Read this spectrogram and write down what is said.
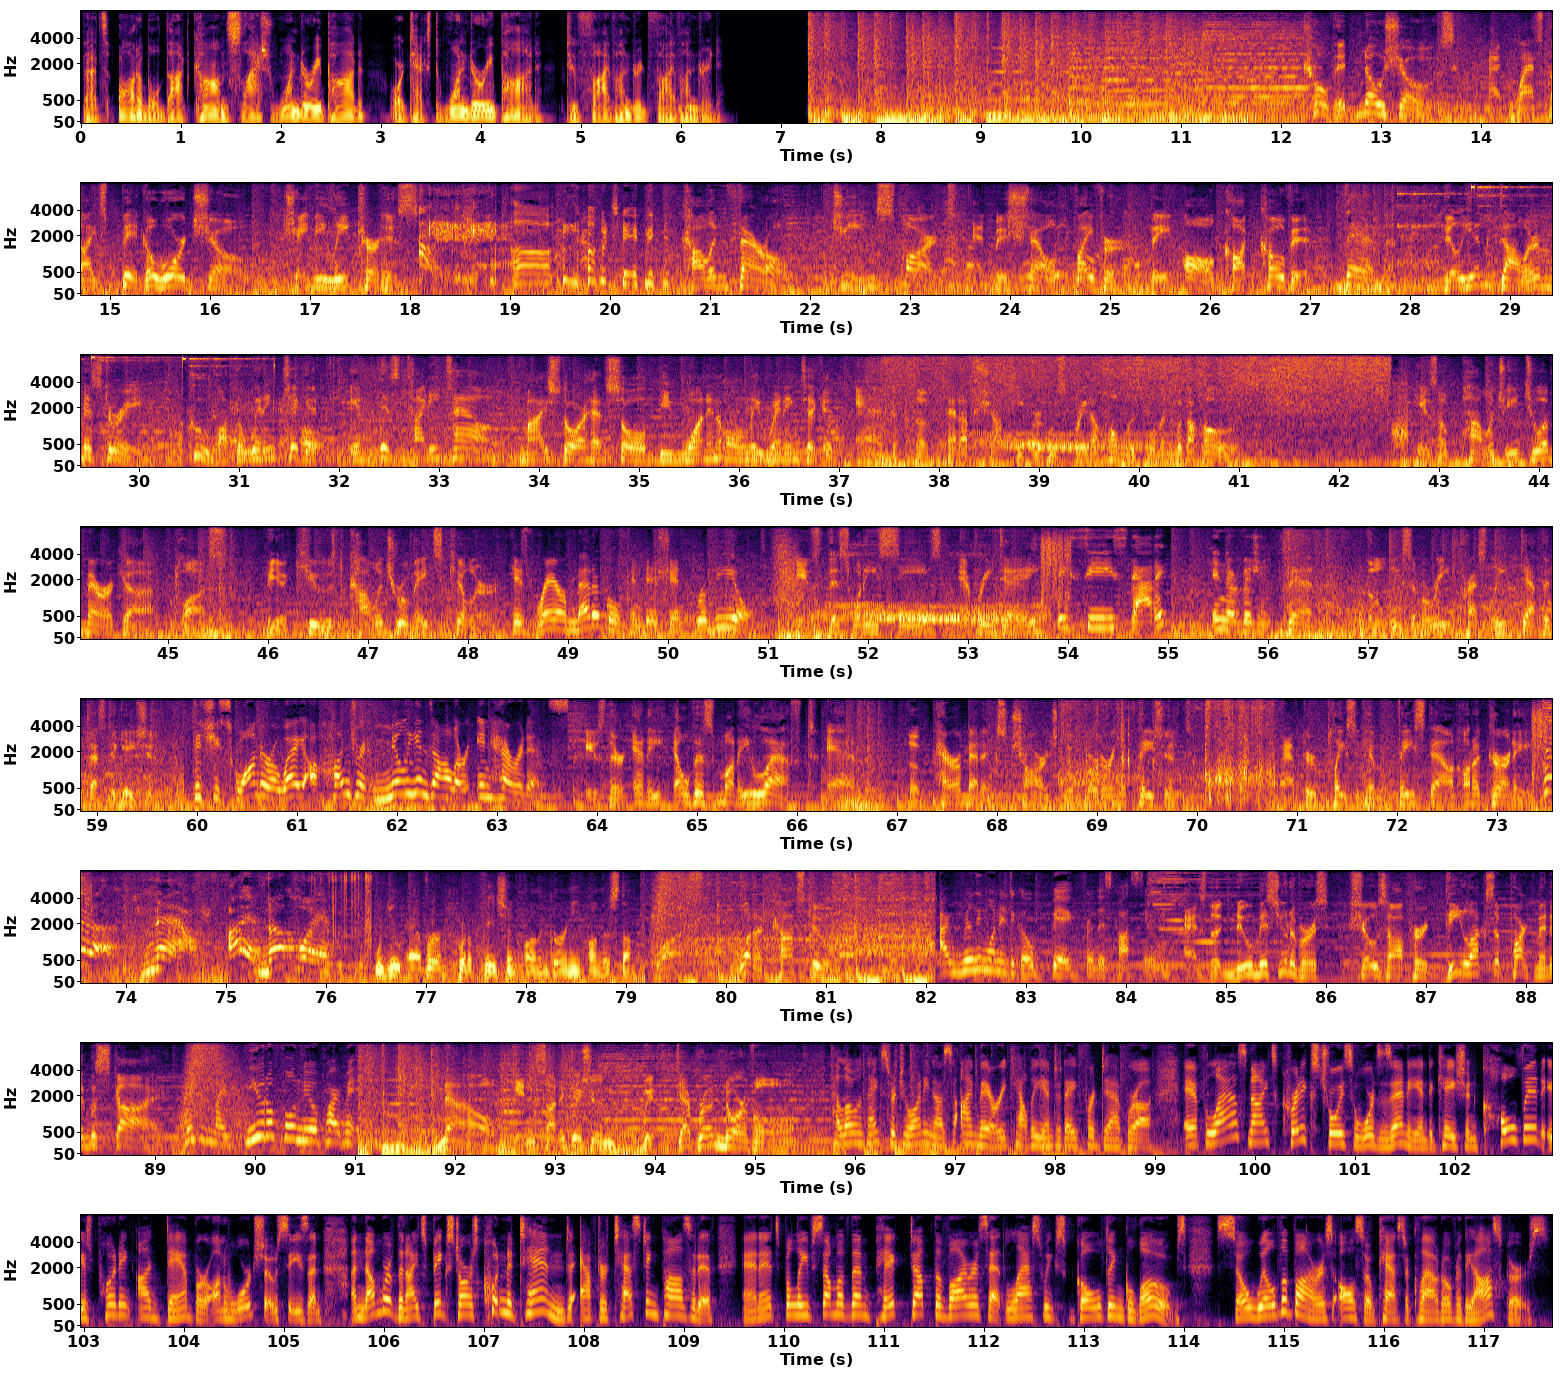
That's audible.com slash WonderyPod or text WonderyPod to 500 500. COVID no-shows at last night's big award show. Jamie Lee Curtis. Oh, no, Jamie. Colin Farrell. Jean Smart and Michelle Pfeiffer. They all caught COVID. Then, Billion Dollar Mystery. Who bought the winning ticket in this tiny town? My store had sold the one and only winning ticket. And the fed up shopkeeper who sprayed a homeless woman with a hose. His apology to America. Plus, the accused college roommate's killer. His rare medical condition revealed. Is this what he sees every day? They see static in their vision. Then, the Lisa Marie Presley death investigation. Did she squander away a $100 million inheritance? Is there any Elvis money left? And the paramedics charged with murdering a patient after placing him face down on a gurney. Now! I am not playing with you. Would you ever put a patient on a gurney on their stomach? Plus, what a costume! I really wanted to go big for this costume. As the new Miss Universe shows off her deluxe apartment in the sky. This is my beautiful new apartment. Now, Inside Edition with Deborah Norville. Hello and thanks for joining us. I'm Mary Kelly and today for Deborah. If last night's Critics' Choice Awards is any indication, COVID is putting a damper on award show season. A number of the night's big stars couldn't attend after testing positive, and it's believed some of them picked up the virus at last week's Golden Globes. So will the virus also cast a cloud over the Oscars?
